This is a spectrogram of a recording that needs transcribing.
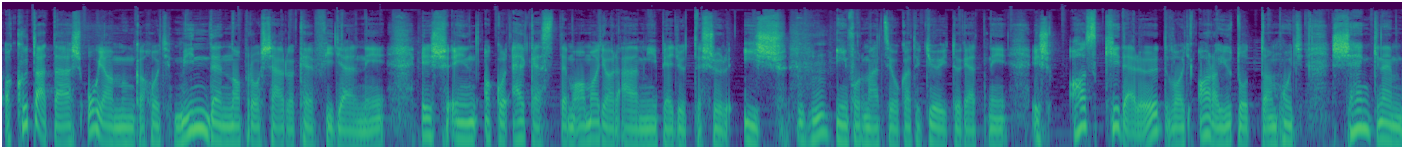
a kutatás olyan munka, hogy minden naprosságra kell figyelni, és én akkor elkezdtem a Magyar Állami Népi Együttesről is uh-huh. információkat gyűjtögetni, és az kiderült, vagy arra jutottam, hogy senki nem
